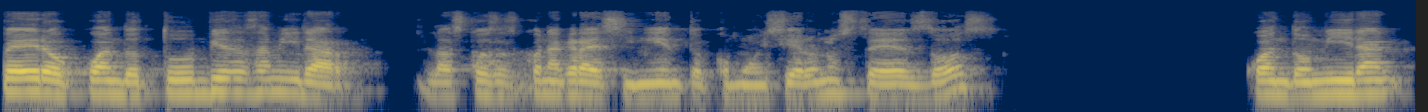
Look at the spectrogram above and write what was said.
Pero cuando tú empiezas a mirar las cosas con agradecimiento, como hicieron ustedes dos, cuando miran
